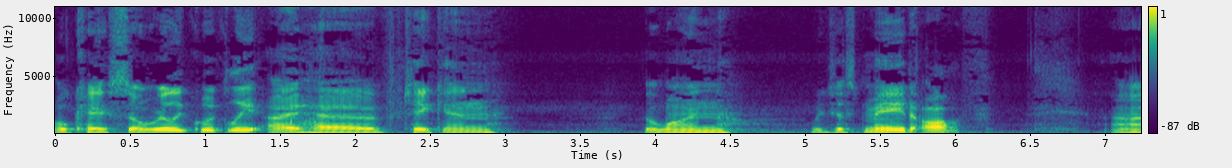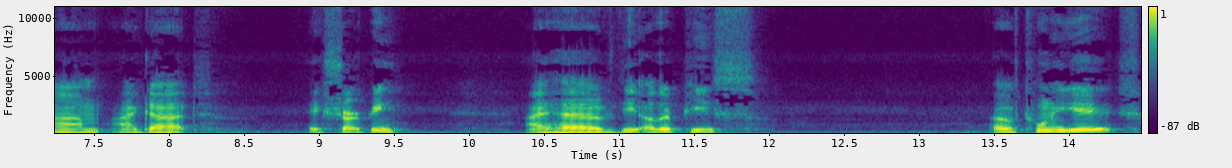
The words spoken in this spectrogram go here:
Okay, so really quickly, I have taken the one we just made off. Um, I got a Sharpie. I have the other piece of 20 gauge.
